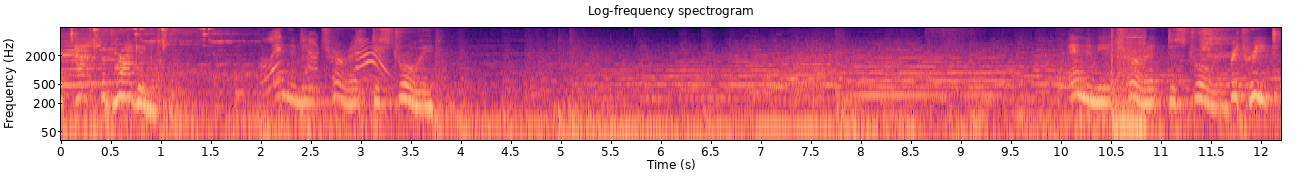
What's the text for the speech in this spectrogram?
Attack the dragon. Enemy turret destroyed. Enemy turret destroyed. Retreat.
